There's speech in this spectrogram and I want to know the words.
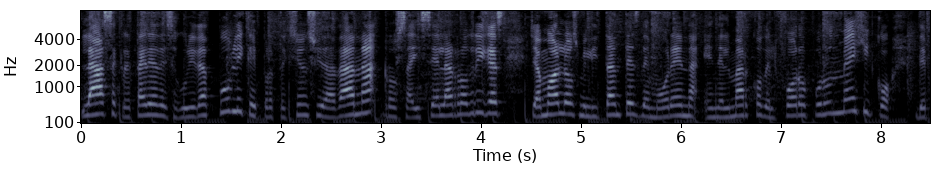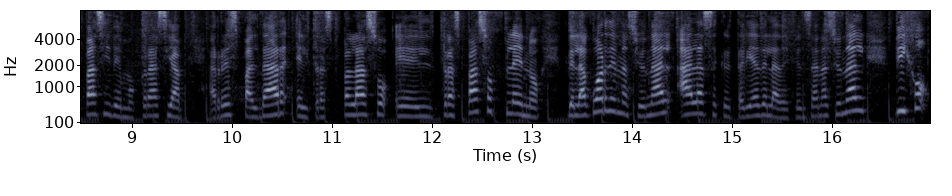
La secretaria de Seguridad Pública y Protección Ciudadana, Rosa Isela Rodríguez, llamó a los militantes de Morena en el marco del Foro por un México de paz y democracia a respaldar el traspaso, el traspaso Pleno de la Guardia Nacional a la Secretaría de la Defensa Nacional, dijo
